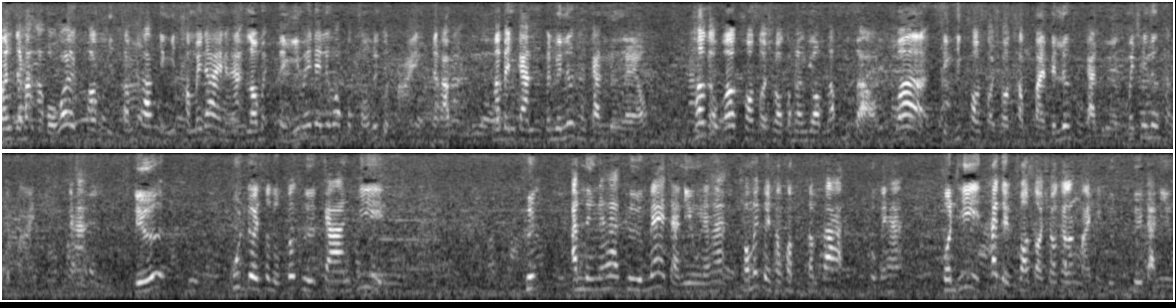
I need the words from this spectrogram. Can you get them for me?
มันจะมาบอกว่าความผิดซ้ำซากอย่างนี้ทำไม่ได้นะฮะเราไม่อย่างนี้ไม่ได้เรียกว่าปกครองด้วยกฎหมายนะครับ มันเป็นการมันเป็นเรื่องทางการเมืองแล้วเท่ากับว่าคอสชกำลังยอมรับหรือเปล่าว่าสิ่งที่คอสชทำไปเป็นเรื่องทางการเมืองไม่ใช่เรื่องทางกฎหมายนะฮะหรือพูดโดยสรุปก็คือการที่คืออันหนึงนะฮะคือแม่จ่านิวนะฮะเขาไม่เคยทำความผิดซ้ำซากถูกไหมฮะคนที่ถ้าเกิดคอสชกำลังหมายถึงคือคือจ่านิว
